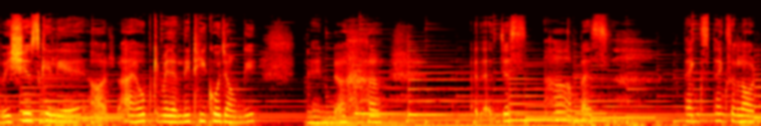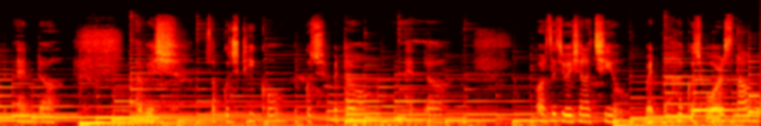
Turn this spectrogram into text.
विशेस के लिए और आई होप कि मैं जल्दी ठीक हो जाऊँगी। एंड जस्ट हाँ बस। Thanks thanks a lot and I wish सब कुछ ठीक हो सब कुछ बेटर हो। एंड uh, और सिचुएशन अच्छी हो। बट कुछ वर्स ना हो।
